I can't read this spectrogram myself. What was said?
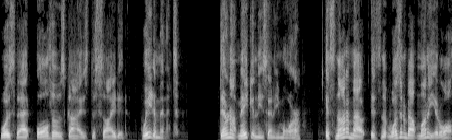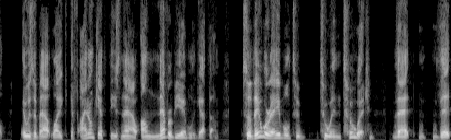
was that all those guys decided wait a minute, they're not making these anymore. It's not about, it's, it wasn't about money at all. It was about like, if I don't get these now, I'll never be able to get them. So they were able to, to intuit that, that,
